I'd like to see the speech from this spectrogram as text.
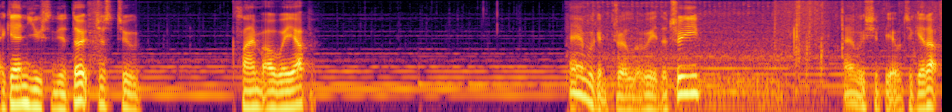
Again, using the dirt just to climb our way up. And we can drill away the tree. And we should be able to get up.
